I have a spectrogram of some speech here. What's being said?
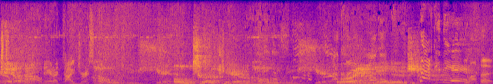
kill! How near a dangerous Ultra kill. Back in the air! You are heard.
